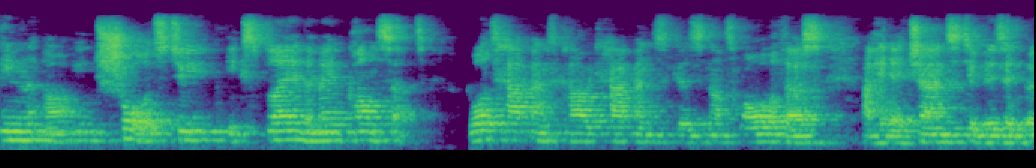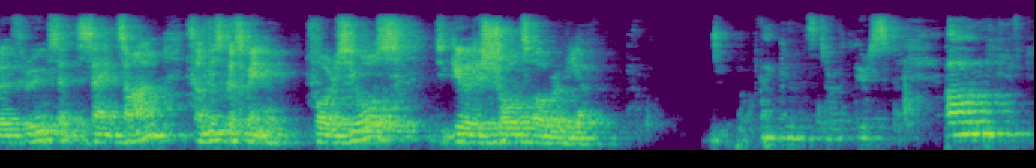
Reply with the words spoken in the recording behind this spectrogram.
in, in short, to explain the main concept. What happened, how it happened, because not all of us had a chance to visit both rooms at the same time. So, Ms. Kosmina, the floor is yours to give a short overview. Thank you, Mr. Pierce. Um,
